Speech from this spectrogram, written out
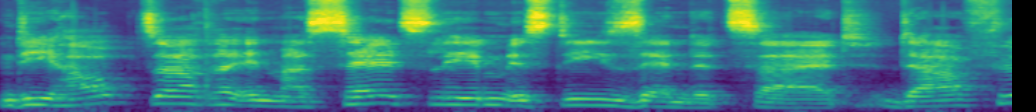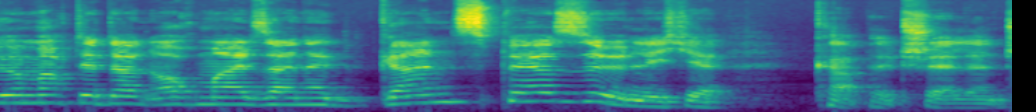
Die Hauptsache in Marcells Leben ist die Sendezeit. Dafür macht er dann auch mal seine ganz persönliche Couple Challenge.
